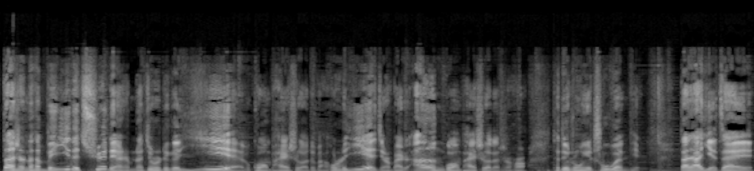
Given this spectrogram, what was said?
但是呢，它唯一的缺点什么呢？就是这个夜光拍摄，对吧？或者夜景拍摄、暗光拍摄的时候，它就容易出问题。大家也在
